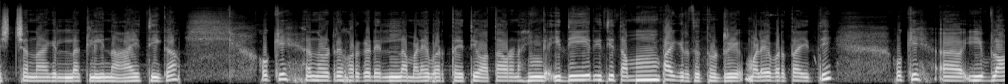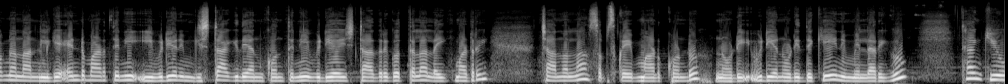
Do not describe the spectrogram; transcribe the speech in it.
ಎಷ್ಟು ಚೆನ್ನಾಗೆಲ್ಲ ಕ್ಲೀನ್ ಆಯ್ತು ಈಗ. ಓಕೆ, ನೋಡ್ರಿ ಹೊರಗಡೆ ಎಲ್ಲ ಮಳೆ ಬರ್ತೈತಿ ವಾತಾವರಣ ಹಿಂಗೆ ಇದೇ ರೀತಿ ತಂಪಾಗಿರ್ತೈತೆ ನೋಡ್ರಿ, ಮಳೆ ಬರ್ತೈತಿ ಓಕೆ ಈ ವ್ಲಾಗ್ನ ನಾನು ಇಲ್ಲಿಗೆ ಎಂಡ್ ಮಾಡ್ತೀನಿ. ಈ ವಿಡಿಯೋ ನಿಮ್ಗೆ ಇಷ್ಟ ಆಗಿದೆ ಅಂದ್ಕೊತೀನಿ ವಿಡಿಯೋ ಇಷ್ಟ ಆದರೆ ಗೊತ್ತಲ್ಲ ಲೈಕ್ ಮಾಡಿರಿ. ಚಾನಲ್ನ ಸಬ್ಸ್ಕ್ರೈಬ್ ಮಾಡಿಕೊಂಡು ನೋಡಿ ವಿಡಿಯೋ ನೋಡಿದ್ದಕ್ಕೆ ನಿಮ್ಮೆಲ್ಲರಿಗೂ ಥ್ಯಾಂಕ್ ಯು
